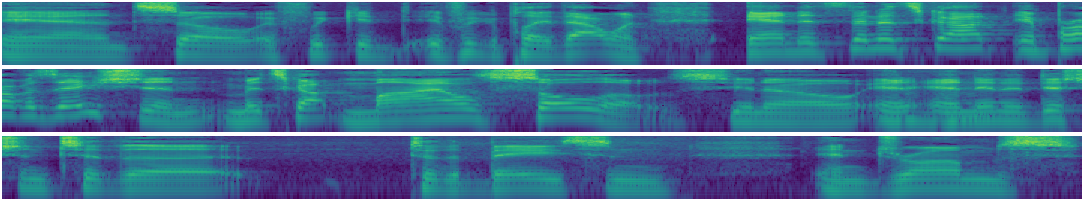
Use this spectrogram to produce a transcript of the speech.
And so if we could if we could play that one, and it's then it's got improvisation. It's got Miles solos, you know, and, and mm-hmm. in addition to the to the bass and and drums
